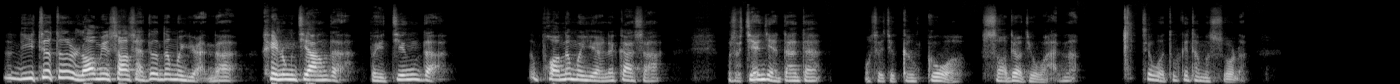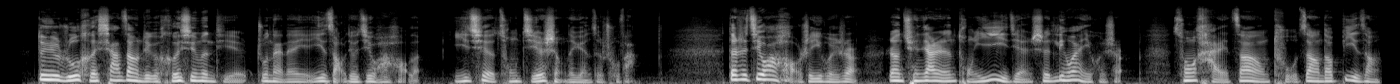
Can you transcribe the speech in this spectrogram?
你这都是劳民伤财，都那么远的，黑龙江的、北京的，跑那么远来干啥？我说简简单单，我说就跟给我烧掉就完了，这我都跟他们说了。对于如何下葬这个核心问题，朱奶奶也一早就计划好了，一切从节省的原则出发。但是计划好是一回事儿，让全家人统一意见是另外一回事儿。从海葬、土葬到壁葬，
